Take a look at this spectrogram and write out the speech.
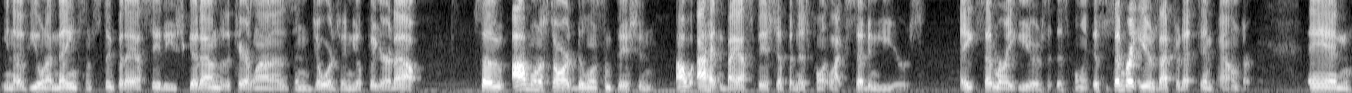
You know, if you want to name some stupid ass cities, go down to the Carolinas and Georgia, and you'll figure it out. So I want to start doing some fishing. I, I hadn't bass fished up in this point like seven years, eight, seven or eight years at this point. This is seven or eight years after that ten pounder, and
